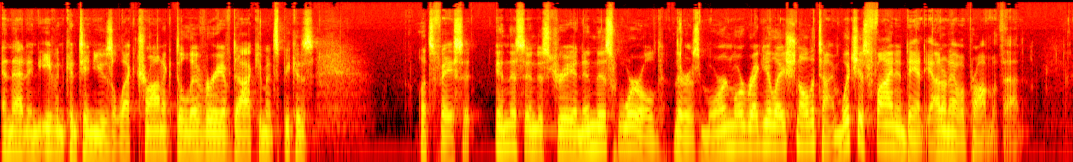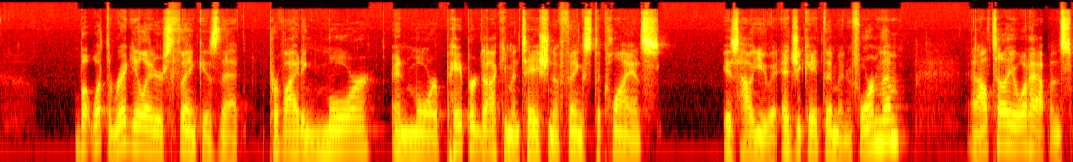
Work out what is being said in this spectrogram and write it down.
and that and even continues electronic delivery of documents because let's face it, in this industry and in this world, there is more and more regulation all the time, which is fine and dandy. I don't have a problem with that. But what the regulators think is that providing more and more paper documentation of things to clients is how you educate them and inform them. And I'll tell you what happens.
